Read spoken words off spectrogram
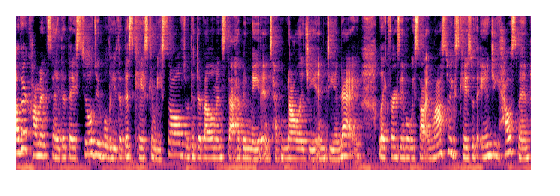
Other comments say that they still do believe that this case can be solved with the developments that have been made in technology and DNA. Like, for example, we saw in last week's case with Angie Housman,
